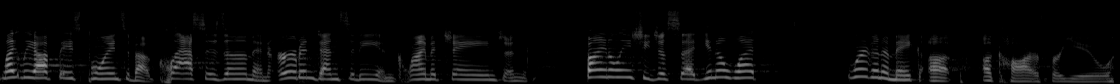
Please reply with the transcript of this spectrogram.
slightly off base points about classism and urban density and climate change. And finally, she just said, You know what? We're gonna make up a car for you.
